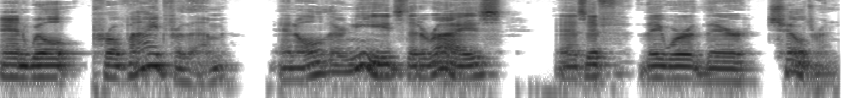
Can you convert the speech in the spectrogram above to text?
and will provide for them and all their needs that arise as if they were their children.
